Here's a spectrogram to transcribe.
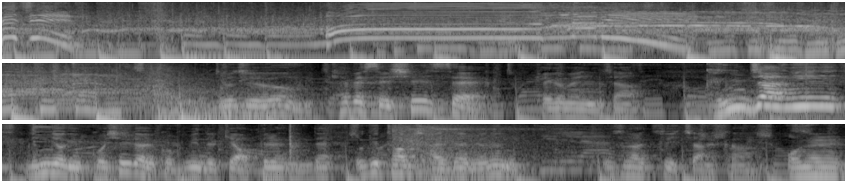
최진! 오나미! 요즘 KBS의 실세 개그맨이자 굉장히 능력 있고 실력 있고 국민들께 어필을 했는데 여기 더잘 되면은 우승할 수 있지 않을까. 오늘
